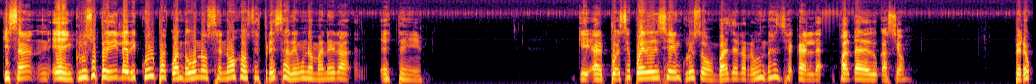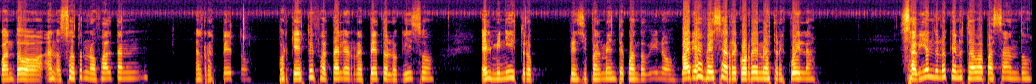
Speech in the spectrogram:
quizá e incluso pedirle disculpas cuando uno se enoja o se expresa de una manera este que pues, se puede decir incluso, vaya la redundancia acá, falta de educación. Pero cuando a nosotros nos faltan el respeto, porque esto es faltarle el respeto lo que hizo el ministro principalmente cuando vino varias veces a recorrer nuestra escuela, sabiendo lo que nos estaba pasando,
